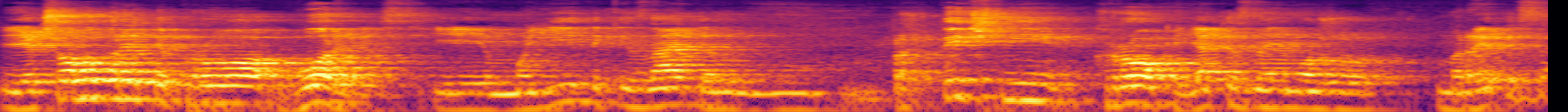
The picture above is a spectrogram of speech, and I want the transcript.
Якщо говорити про гордість і мої такі, знаєте, практичні кроки, як я з нею можу миритися,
